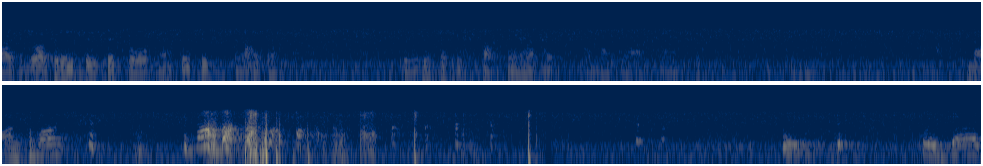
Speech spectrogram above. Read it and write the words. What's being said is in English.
uh, do I put in C six or C six So just a. Oh come on, come on. Please, please, God.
